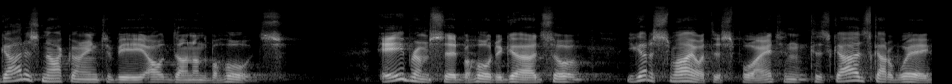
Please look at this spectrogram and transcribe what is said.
God is not going to be outdone on the beholds. Abram said, Behold to God. So you got to smile at this point, and because God's got a way.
